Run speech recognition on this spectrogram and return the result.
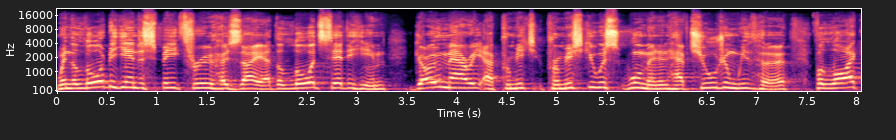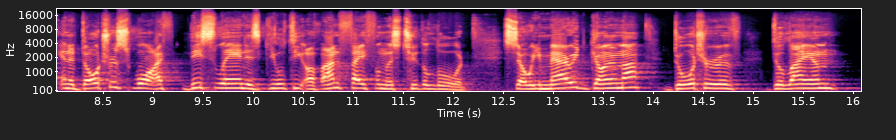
When the Lord began to speak through Hosea, the Lord said to him, Go marry a promiscuous woman and have children with her, for like an adulterous wife, this land is guilty of unfaithfulness to the Lord. So he married Gomer, daughter of Diblaim,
